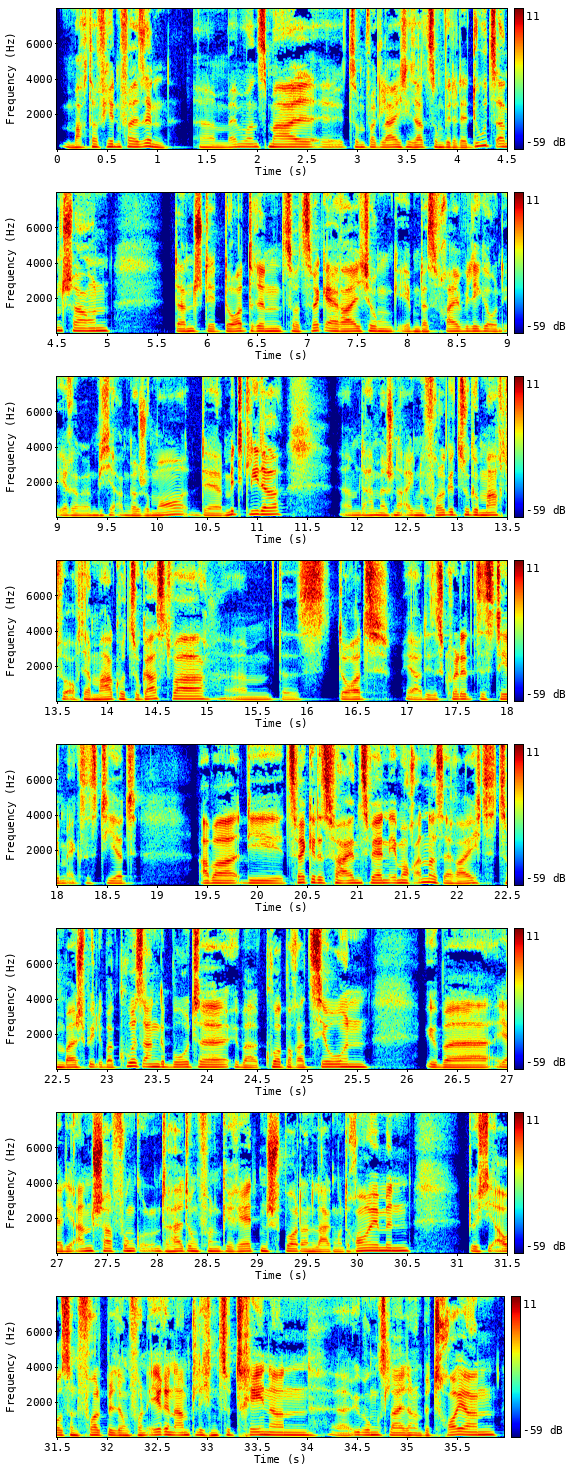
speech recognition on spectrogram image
Macht auf jeden Fall Sinn. Ähm, wenn wir uns mal äh, zum Vergleich die Satzung wieder der Dudes anschauen, dann steht dort drin zur Zweckerreichung eben das freiwillige und ehrenamtliche Engagement der Mitglieder. Ähm, da haben wir schon eine eigene Folge zu gemacht, wo auch der Marco zu Gast war, ähm, dass dort ja dieses Credit-System existiert. Aber die Zwecke des Vereins werden eben auch anders erreicht, zum Beispiel über Kursangebote, über Kooperation, über ja, die Anschaffung und Unterhaltung von Geräten, Sportanlagen und Räumen, durch die Aus- und Fortbildung von Ehrenamtlichen zu Trainern, äh, Übungsleitern und Betreuern,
